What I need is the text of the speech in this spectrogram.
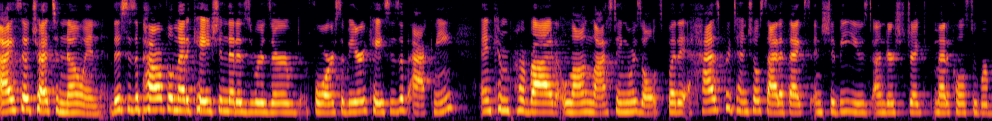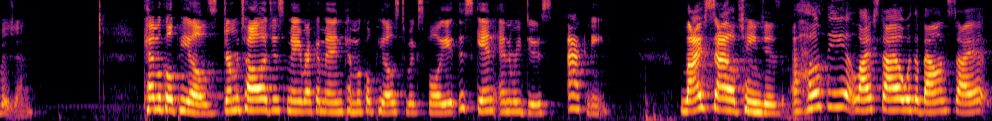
Isotretinoin. This is a powerful medication that is reserved for severe cases of acne and can provide long lasting results, but it has potential side effects and should be used under strict medical supervision. Chemical peels. Dermatologists may recommend chemical peels to exfoliate the skin and reduce acne. Lifestyle changes. A healthy lifestyle with a balanced diet,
